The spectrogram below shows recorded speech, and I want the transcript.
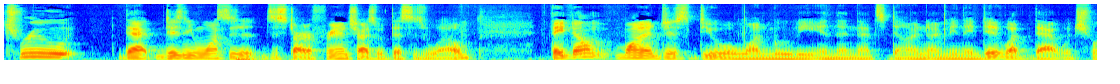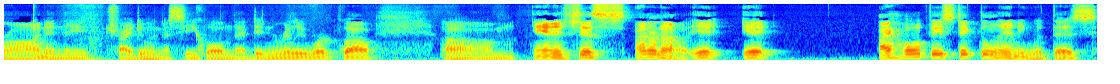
true that Disney wants to, to start a franchise with this as well they don't want to just do a one movie and then that's done. I mean, they did what that with Tron and they tried doing a sequel and that didn't really work well. Um, and it's just I don't know. It it I hope they stick the landing with this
